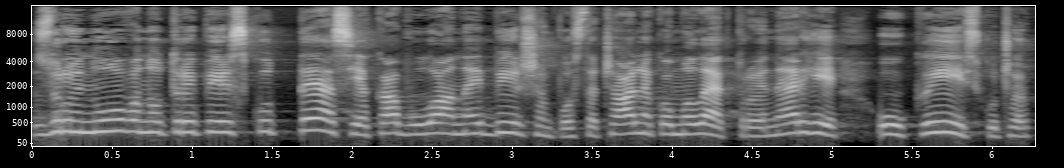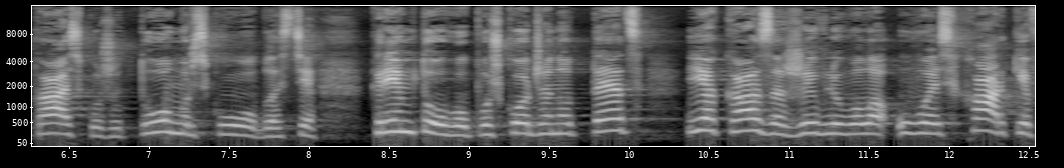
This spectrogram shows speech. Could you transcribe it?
Зруйновано Трипільську ТЕС, яка була найбільшим постачальником електроенергії у Київську, Черкаську, Житомирську області. Крім того, пошкоджено ТЕЦ, яка заживлювала увесь Харків.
